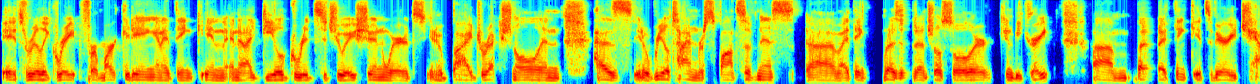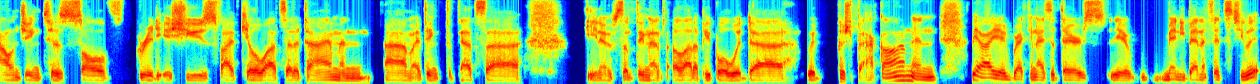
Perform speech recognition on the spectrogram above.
it's really great for marketing and i think in, an ideal grid situation where it's you know bi-directional and has you know real-time responsiveness um, i think residential solar can be great. Um, but i think it's very challenging to solve grid issues five kilowatts at a time. And um, i think that that's uh, you know something that a lot of people would uh, would push back on. And yeah i recognize that there's you know many benefits to it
